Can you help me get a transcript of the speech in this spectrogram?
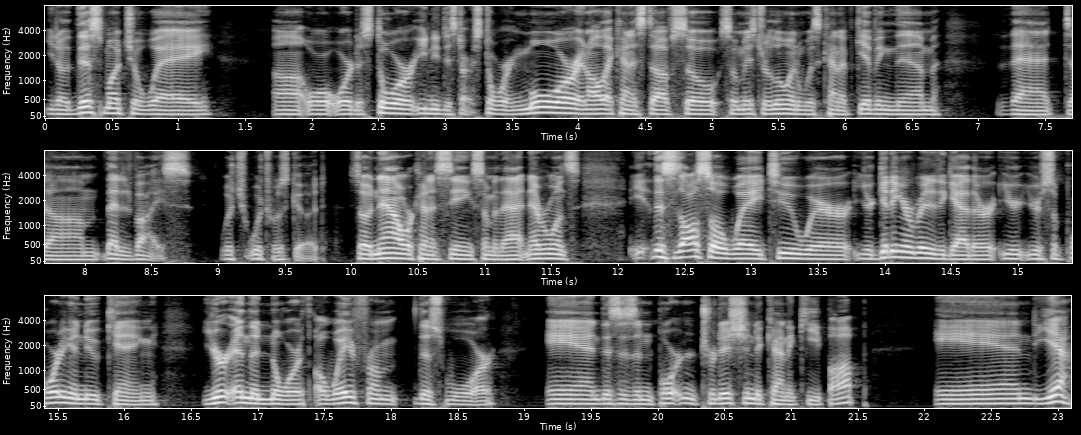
you know this much away. Uh, or, or to store, you need to start storing more and all that kind of stuff. So, so Maester Luwin was kind of giving them that um, that advice, which which was good. So now we're kind of seeing some of that, and everyone's. This is also a way too where you're getting everybody together. You're, you're supporting a new king you're in the north away from this war and this is an important tradition to kind of keep up. And yeah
